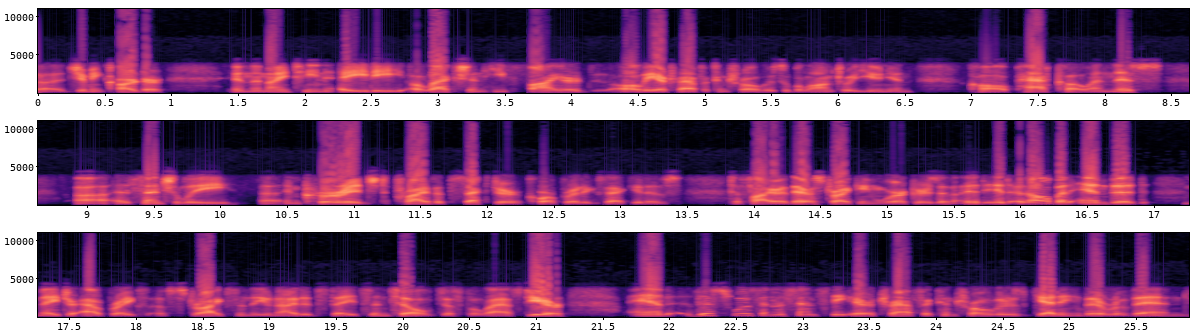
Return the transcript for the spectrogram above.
uh, Jimmy Carter in the 1980 election. He fired all the air traffic controllers who belonged to a union called PATCO, and this uh, essentially uh, encouraged private sector corporate executives to fire their striking workers. It, it, it, all but ended major outbreaks of strikes in the United States until just the last year. And this was, in a sense, the air traffic controllers getting their revenge.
